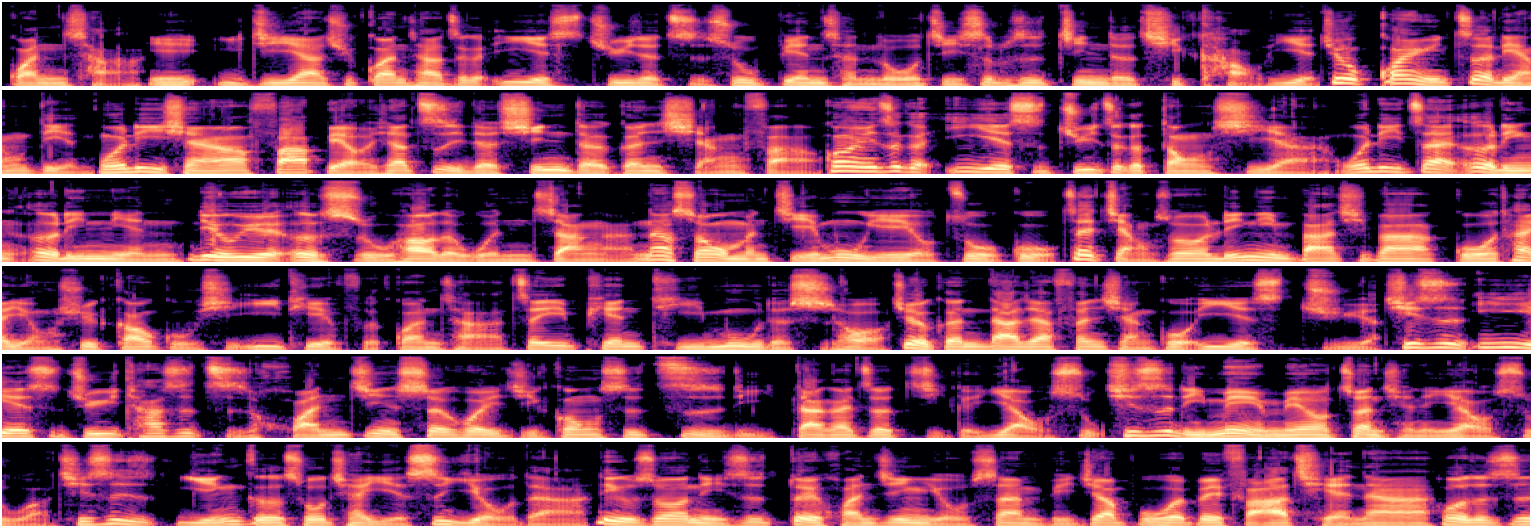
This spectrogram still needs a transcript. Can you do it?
观察，也以及要去观察这个 ESG 的指数编程逻辑是不是经得起考验。就关于这两点，威力想要发表一下自己的心得跟想法。关于这个 ESG 这个东西啊，威力在二零二零年六月二十五号的文章啊，那时候我们节目也有做过，在讲说零零八七八国泰永续高股息 ETF 的观察这一篇题目的时候，就有跟大家分享过 ESG 啊。其实 ESG 它是指环境、社会以及公司治理大概这几个要素。其实里面也没有赚钱的要素啊。其实严格说起来也是有的啊。例如说你是对环境有善，比较不会被罚钱啊，或者是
